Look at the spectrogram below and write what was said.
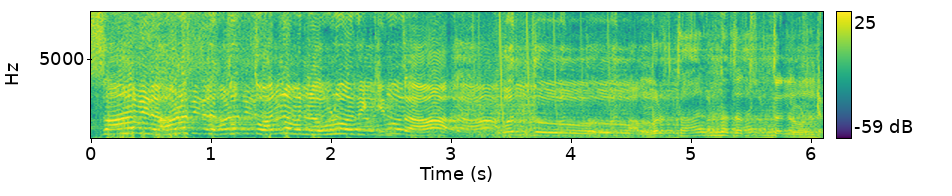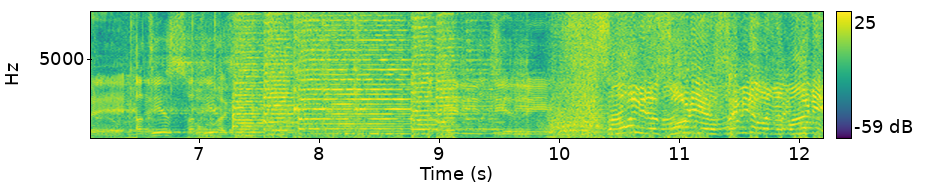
ಸಾವಿರ ಹಣದಿಂದ ತುತ್ತು ಅನ್ನವನ್ನು ಉಳುವುದಕ್ಕಿಂತ ಒಂದು ಅಮೃತಾನ್ನದ ತುತ್ತನ್ನು ಉಂಡ್ರೆ ಅದೇ ಸೌಭಾಗ್ಯ. ಅದೇ ರೀತಿಯಲ್ಲಿ ಸಾವಿರ ಸೂರ್ಯರ ಸಂಘವನ್ನು ಮಾಡಿ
